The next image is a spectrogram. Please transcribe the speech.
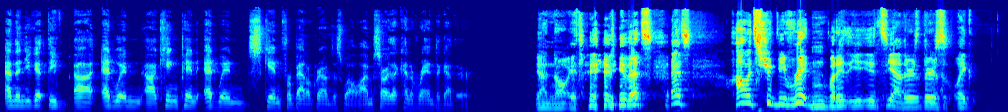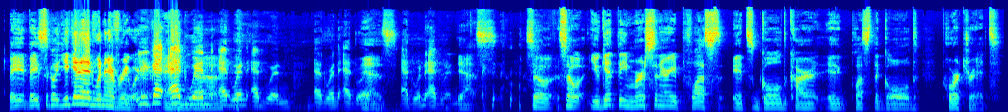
and then you get the uh, Edwin uh, Kingpin Edwin skin for Battlegrounds as well. I'm sorry that kind of ran together. Yeah, no, it's I mean, that's that's how it should be written, but it, it's yeah. There's there's like ba- basically you get Edwin everywhere. You get and, Edwin, uh, Edwin, Edwin, Edwin, Edwin, Yes. Edwin, Edwin. Yes. So so you get the mercenary plus its gold card eh, plus the gold portrait.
